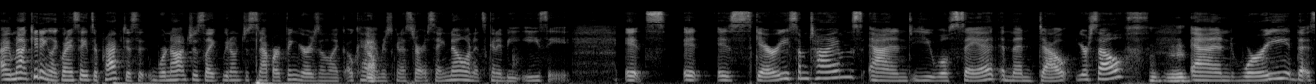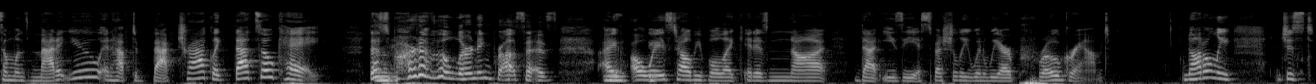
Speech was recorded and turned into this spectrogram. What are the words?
I'm not kidding. Like when I say it's a practice, it, we're not just like we don't just snap our fingers and like okay, no. I'm just going to start saying no, and it's going to be easy. It's it is scary sometimes, and you will say it and then doubt yourself mm-hmm. and worry that someone's mad at you and have to backtrack. Like that's okay. That's mm-hmm. part of the learning process. I mm-hmm. always tell people like it is not that easy, especially when we are programmed. Not only just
